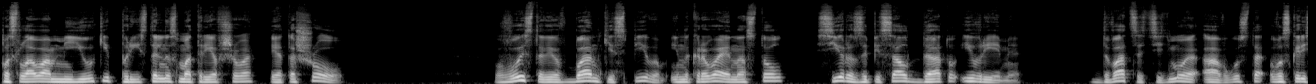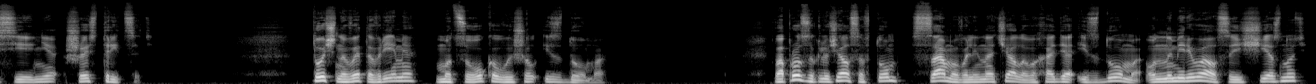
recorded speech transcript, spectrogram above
по словам Миюки, пристально смотревшего это шоу. Выставив банки с пивом и накрывая на стол, Сира записал дату и время. 27 августа, воскресенье, 6.30. Точно в это время Мацуока вышел из дома. Вопрос заключался в том, с самого ли начала, выходя из дома, он намеревался исчезнуть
